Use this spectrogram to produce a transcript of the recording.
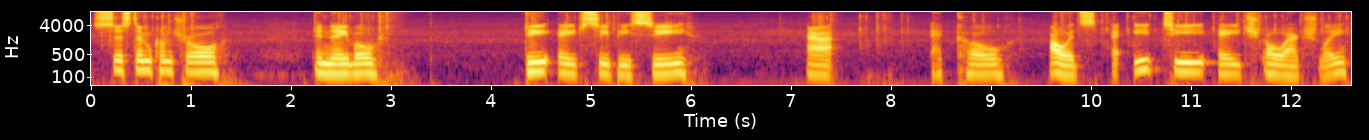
system control enable DHCPC at echo. Oh, it's ETHO actually.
